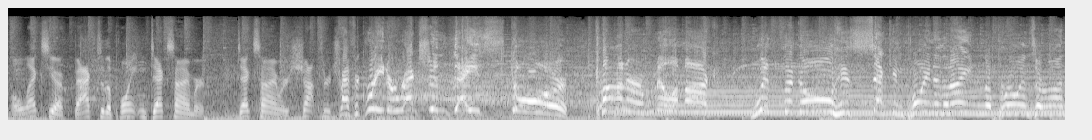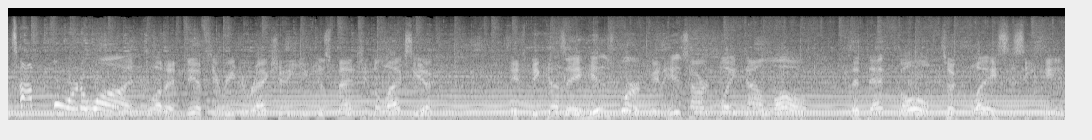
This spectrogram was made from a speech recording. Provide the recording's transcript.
Alexiuk back to the point in Dexheimer. Dexheimer shot through traffic, redirection, they score! Connor Milimak with the goal, his second point of the night, and the Bruins are on top four to one. What a nifty redirection. You just mentioned Alexiuk. It's because of his work and his hard play down low that that goal took place as he came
